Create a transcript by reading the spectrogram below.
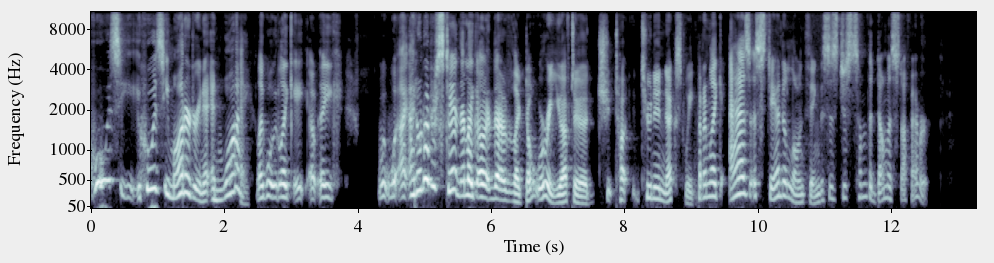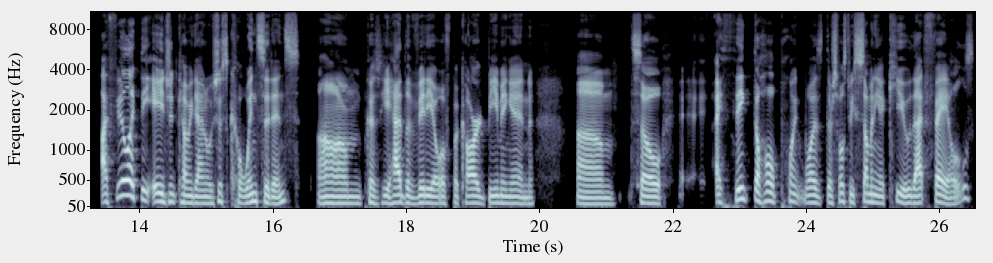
who is he who is he monitoring it and why? Like like eh, uh, like I don't understand. That like oh, no, like don't worry you have to tu- tune in next week. But I'm like as a standalone thing this is just some of the dumbest stuff ever. I feel like the agent coming down was just coincidence. Um, because he had the video of Picard beaming in. Um, so I think the whole point was they're supposed to be summoning a Q that fails,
